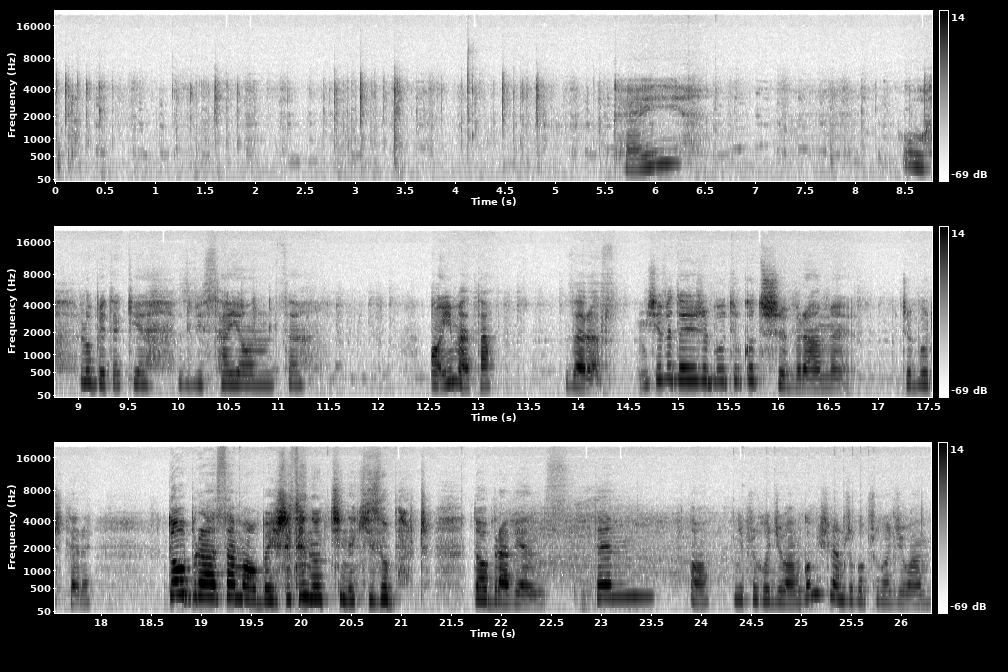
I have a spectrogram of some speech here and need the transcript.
Dobra. Okej. Okay. Lubię takie zwisające. O, i meta. Zaraz. Mi się wydaje, że były tylko trzy bramy. Czy były cztery? Dobra, sama obejrzę ten odcinek i zobaczę. Dobra, więc ten... O, nie przechodziłam go. Myślałam, że go przechodziłam.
